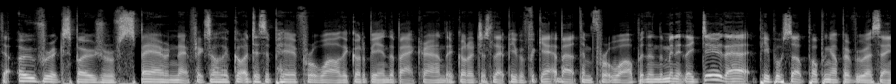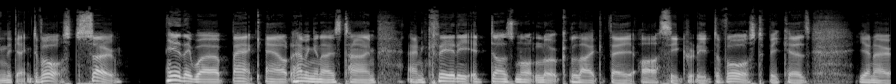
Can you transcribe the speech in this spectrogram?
the overexposure of Spare and Netflix, oh, they've got to disappear for a while, they've got to be in the background, they've got to just let people forget about them for a while. But then the minute they do that, people start popping up everywhere saying they're getting divorced. So, here they were back out having a nice time and clearly it does not look like they are secretly divorced because you know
